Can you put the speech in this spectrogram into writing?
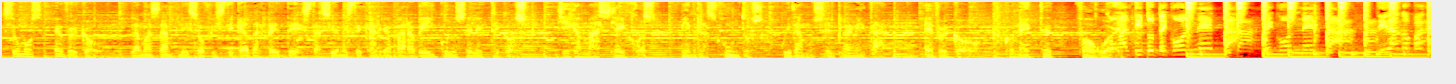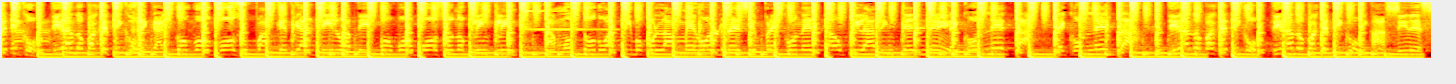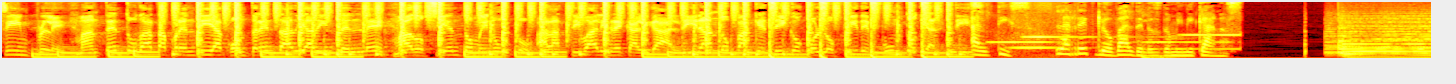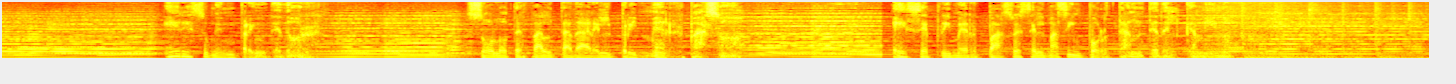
Somos Evergo, la más amplia y sofisticada red de estaciones de carga para vehículos eléctricos. Llega más lejos mientras juntos cuidamos el planeta. Evergo, Connected Forward. Con te conecta, te conecta. Tirando paquetico, tirando paquetico. Recargo gogoso, paquete al tiro, activo, boboso, no clean clean. Estamos todos activos con la mejor red, siempre conectado, pila de internet. Te conecta, te conecta. Tirando paquetico, tirando paquetico. Así de simple. Mantén tu data prendida con 30 días de internet más 200 minutos al activar y recargar. Tirando paquetico con los fide puntos de Altis. Altis, la red global de los dominicanos. Eres un emprendedor. Solo te falta dar el primer paso. Ese primer paso es el más importante del camino.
